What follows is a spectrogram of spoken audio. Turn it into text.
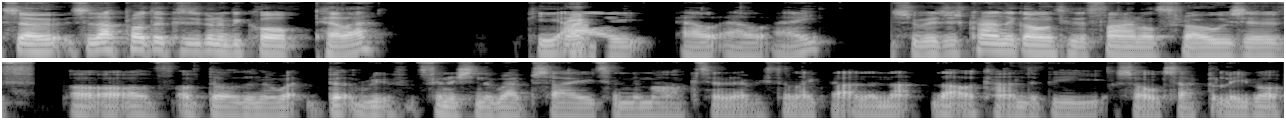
So so that product is going to be called Pillar, P I L L A. So we're just kind of going through the final throes of of, of building the web, finishing the website and the marketing and everything like that, and then that that'll kind of be sold separately. But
